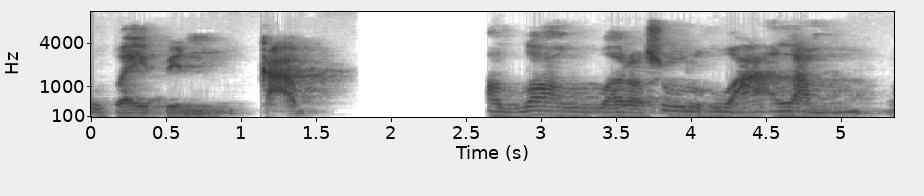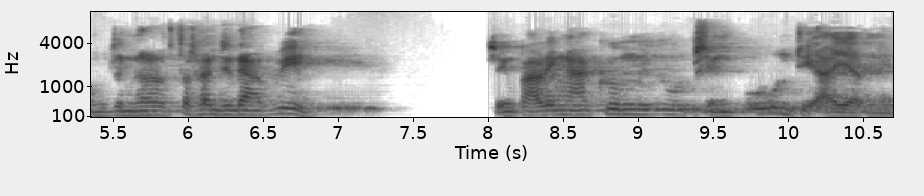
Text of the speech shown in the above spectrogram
Ubay bin Ka'ab Allahu wa rasuluhu a'lam. Mungkin ngertos kanjeng Nabi. Sing paling agung itu sing pun di ayat ini.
